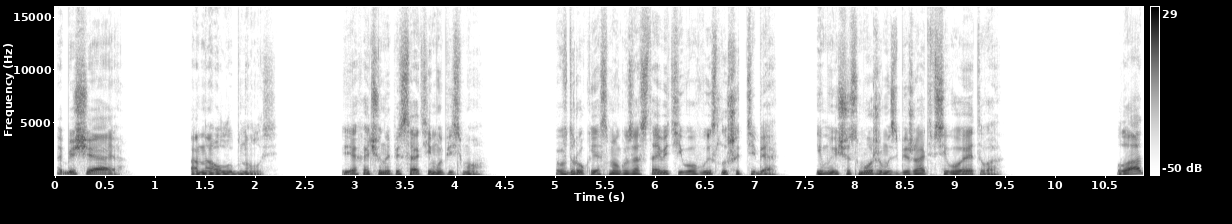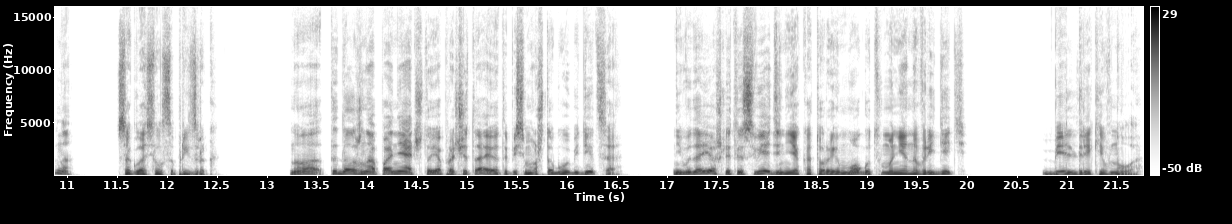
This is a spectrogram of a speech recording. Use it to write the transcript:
«Обещаю», — она улыбнулась. «Я хочу написать ему письмо. Вдруг я смогу заставить его выслушать тебя, и мы еще сможем избежать всего этого». «Ладно», — согласился призрак. «Но ты должна понять, что я прочитаю это письмо, чтобы убедиться. Не выдаешь ли ты сведения, которые могут мне навредить?» Бельдри кивнула.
